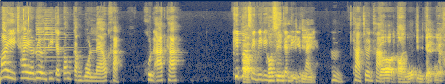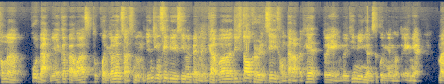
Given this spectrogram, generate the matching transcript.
ไม่ใช่เรื่องที่จะต้องกังวลแล้วค่ะ คุณอาร์ตคะ คิดว่าครับ CBDC ก็จะดียังไงอืมค่ะ เชิญค่ะ ก็ตอนนี้ G7 เนี่ยเข้ามาพูดแบบนี้ก็แปลว่าทุกคนก็เริ่มสนับสนุน จริงๆ CBDC มันเป็นเหมือนกับว่าดิจิ t a ลเคอร์เรนซีของแต่ละประเทศตัวเอง โดยที่มีเงินสกุลเงินของตัวเองเนี่ยมา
